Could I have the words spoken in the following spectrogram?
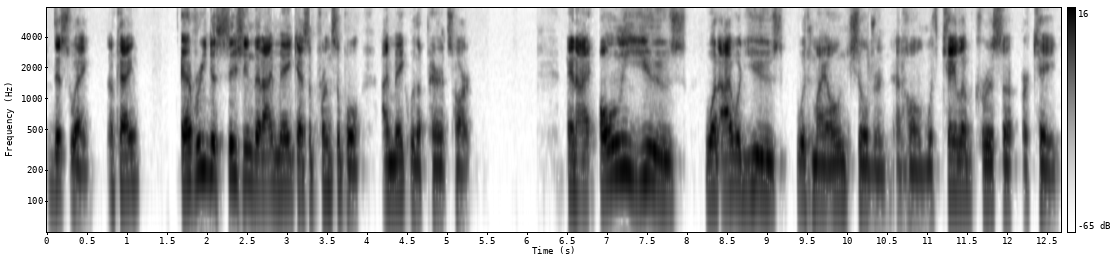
this way. Okay, every decision that I make as a principal, I make with a parent's heart, and I only use what I would use with my own children at home, with Caleb, Carissa, or Cade.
